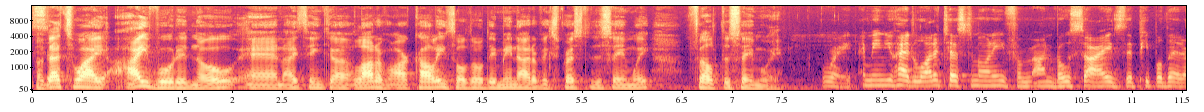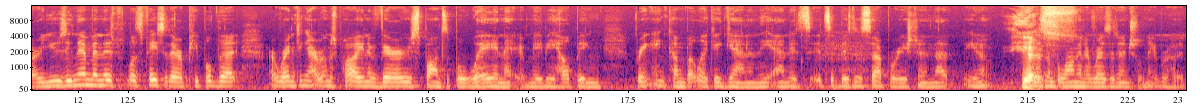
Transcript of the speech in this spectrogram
So that's why I voted no, and I think uh, a lot of our colleagues, although they may not have expressed it the same way, felt the same way. Right. I mean, you had a lot of testimony from on both sides, the people that are using them, and let's face it, there are people that are renting out rooms probably in a very responsible way and maybe helping bring income. But like again, in the end, it's it's a business operation, and that you know Yes. doesn't belong in a residential neighborhood.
